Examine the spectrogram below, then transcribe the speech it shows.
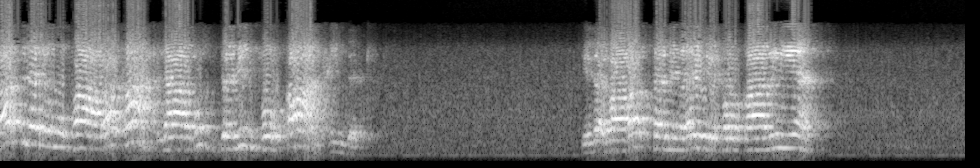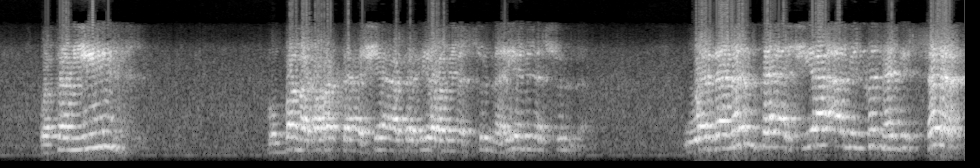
قبل المفارقة لا بد من فرقان عندك. إذا فارقت من غير فرقانية وتمييز ربما تركت أشياء كثيرة من السنة. هي من السنة. وذننت أشياء من منهج السلف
